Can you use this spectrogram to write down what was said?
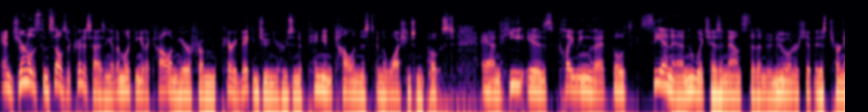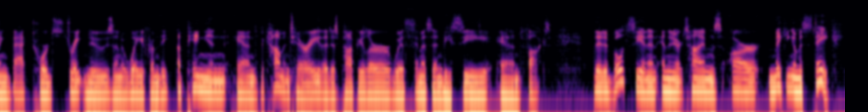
and journalists themselves are criticizing it. I'm looking at a column here from Perry Bacon Jr., who's an opinion columnist in the Washington Post, and he is claiming that both CNN, which has announced that under new ownership it is turning back towards straight news and away from the opinion and the commentary that is popular with MSNBC and Fox that both CNN and the New York Times are making a mistake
